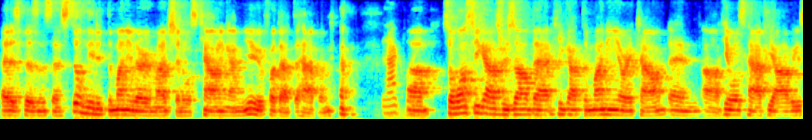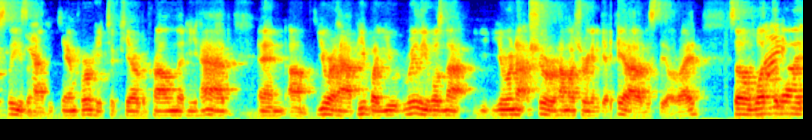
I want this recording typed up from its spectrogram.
at his business and still needed the money very much and was counting on you for that to happen. Exactly. Um, so once you guys resolved that, he got the money in your account and uh, he was happy, obviously. He's a happy camper. He took care of the problem that he had and um, you were happy, but you really was not, you were not sure how much you were going to get paid out of this deal, right? So what did I, I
